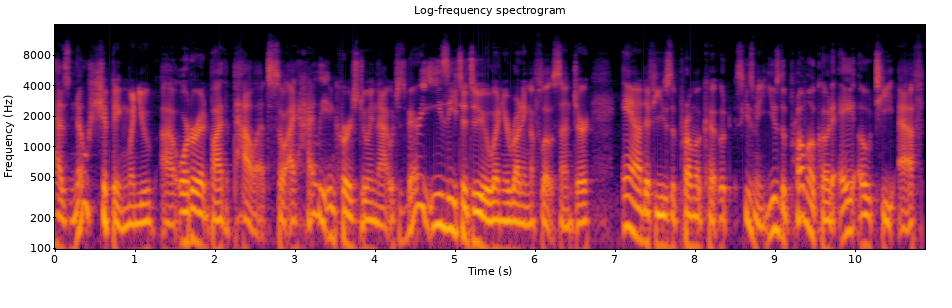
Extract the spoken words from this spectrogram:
has no shipping when you uh, order it by the pallet. So I highly encourage doing that, which is very easy to do when you're running a float center. And if you use the promo code, excuse me, use the promo code AOTF,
